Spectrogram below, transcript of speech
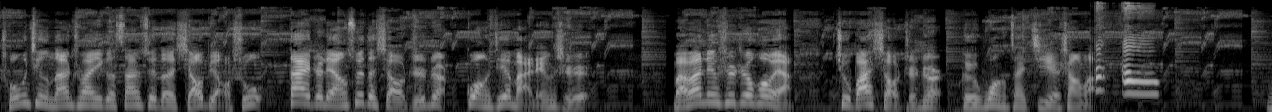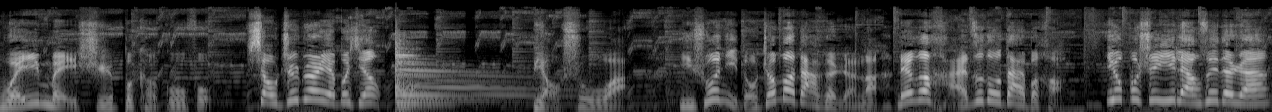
重庆南川一个三岁的小表叔带着两岁的小侄女逛街买零食，买完零食之后呀，就把小侄女给忘在街上了。唯美食不可辜负，小侄女也不行。表叔啊，你说你都这么大个人了，连个孩子都带不好，又不是一两岁的人。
